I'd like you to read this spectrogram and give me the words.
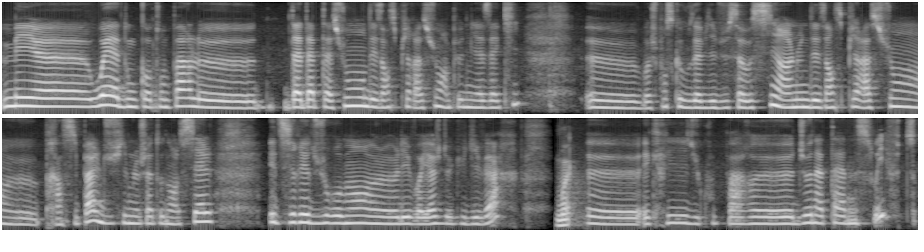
Mais euh, ouais, donc quand on parle euh, d'adaptation, des inspirations un peu de Miyazaki, euh, bon, je pense que vous aviez vu ça aussi. hein, L'une des inspirations euh, principales du film Le Château dans le ciel est tirée du roman euh, Les Voyages de Gulliver, Ouais. écrit du coup par Jonathan Swift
